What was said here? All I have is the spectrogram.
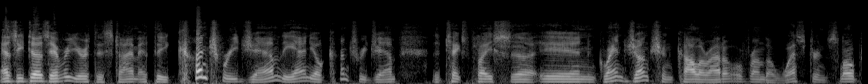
as he does every year at this time, at the Country Jam, the annual Country Jam that takes place uh, in Grand Junction, Colorado, over on the western slope.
